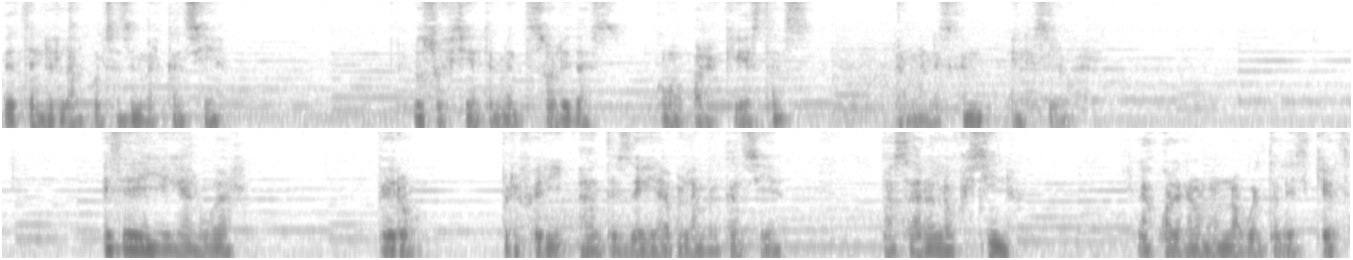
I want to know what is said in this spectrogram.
detener las bolsas de mercancía, lo suficientemente sólidas como para que éstas permanezcan en ese lugar. Ese día llegué al lugar, pero preferí antes de ir a ver la mercancía pasar a la oficina, la cual era una vuelta a la izquierda.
